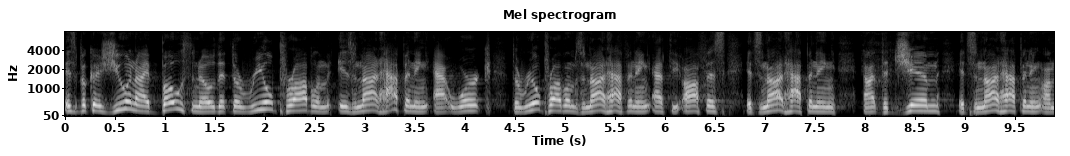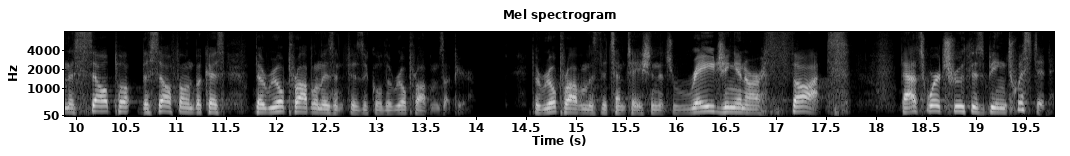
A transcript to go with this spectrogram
is because you and I both know that the real problem is not happening at work. The real problem is not happening at the office. It's not happening at the gym. It's not happening on the cell, po- the cell phone because the real problem isn't physical. The real problem's up here. The real problem is the temptation that's raging in our thoughts. That's where truth is being twisted.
